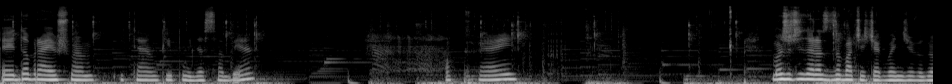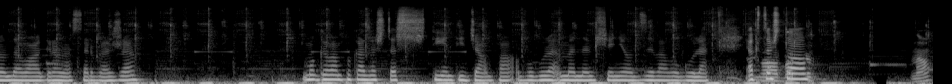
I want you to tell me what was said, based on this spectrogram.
E, dobra, już mam itemki, pójdę sobie. Okej. Możecie teraz zobaczyć, jak będzie wyglądała gra na serwerze. Mogę wam pokazać też TNT Jumpa. W ogóle MNM się nie odzywa w ogóle. Jak No, coś to, No.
